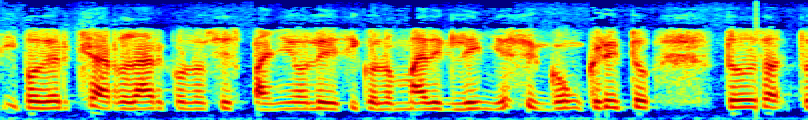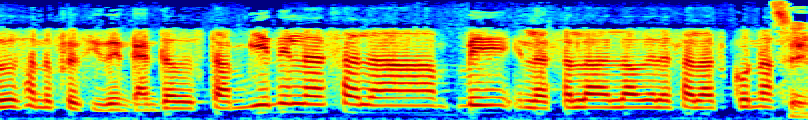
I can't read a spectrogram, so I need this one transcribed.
y- y poder charlar con los españoles y con los madrileños en concreto, todos, todos han ofrecido encantados. También en la sala B, en la sala al lado de la sala Azcona, Sí.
